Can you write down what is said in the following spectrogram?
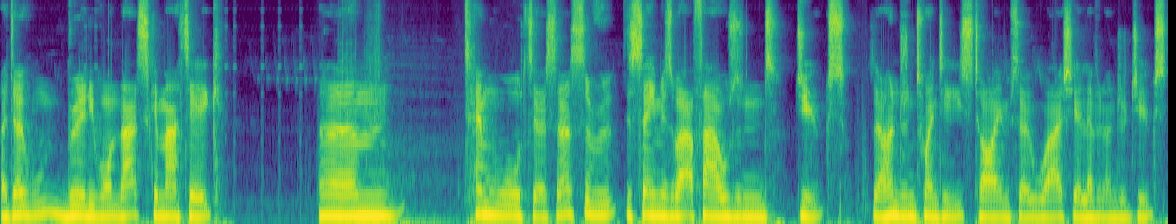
I don't really want that schematic. Um, 10 water, so that's the, the same as about a thousand dukes. So 120 each time, so we're actually 1100 dukes.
